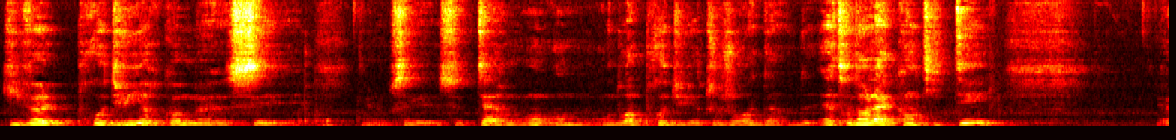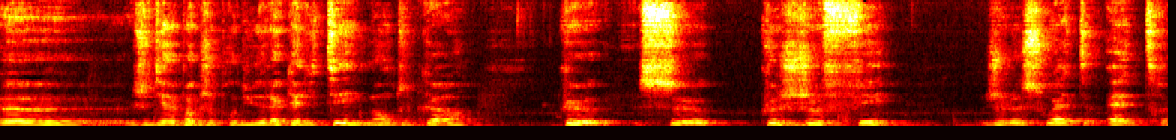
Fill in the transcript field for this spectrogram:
qui veulent produire, comme c'est ce terme, on, doit produire toujours, être dans la quantité. Euh, je ne dirais pas que je produis de la qualité, mais en tout cas, que ce que je fais, je le souhaite être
